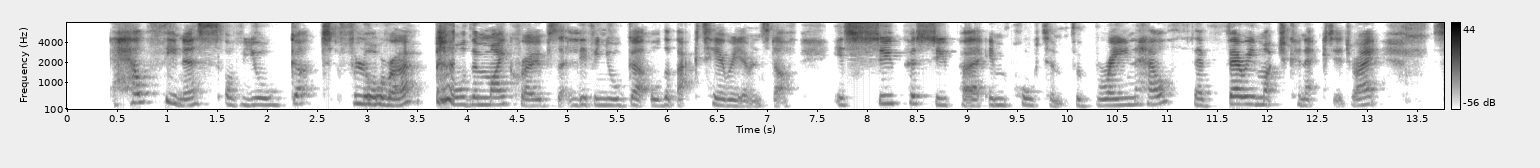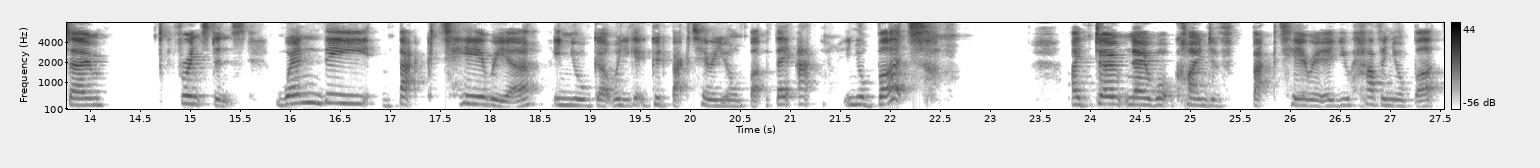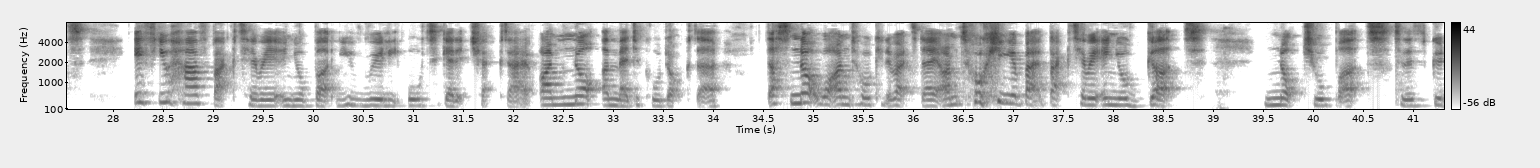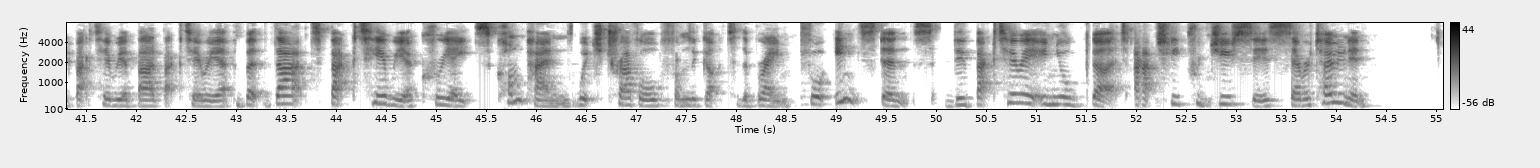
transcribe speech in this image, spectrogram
healthiness of your gut flora or the microbes that live in your gut or the bacteria and stuff is super super important for brain health. They're very much connected right? So for instance when the bacteria in your gut when you get good bacteria in your butt they act in your butt? I don't know what kind of bacteria you have in your butt if you have bacteria in your butt, you really ought to get it checked out. I'm not a medical doctor. That's not what I'm talking about today. I'm talking about bacteria in your gut, not your butt. So there's good bacteria, bad bacteria, but that bacteria creates compounds which travel from the gut to the brain. For instance, the bacteria in your gut actually produces serotonin.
